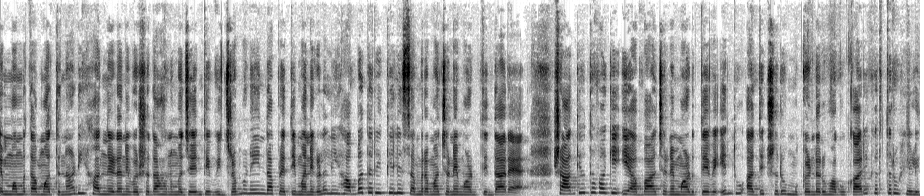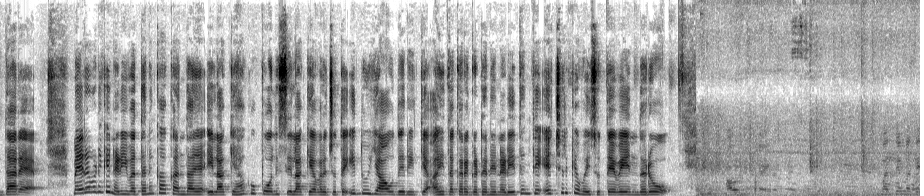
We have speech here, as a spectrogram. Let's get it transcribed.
ಎಂ ಮಮತಾ ಮಾತನಾಡಿ, ಹನ್ನೆರಡನೇ ವರ್ಷದ ಹನುಮ ಜಯಂತಿ ವಿಜೃಂಭಣೆಯಿಂದ ಪ್ರತಿ ಮನೆಗಳಲ್ಲಿ ಹಬ್ಬದ ರೀತಿಯಲ್ಲಿ ಸಂಭ್ರಮಾಚರಣೆ ಮಾಡುತ್ತಿದ್ದಾರೆ. ಶಾಂತಿಯುತವಾಗಿ ಈ ಹಬ್ಬ ಆಚರಣೆ ಮಾಡುತ್ತೇವೆ ಎಂದು ಅಧ್ಯಕ್ಷರು, ಮುಖಂಡರು ಹಾಗೂ ಕಾರ್ಯಕರ್ತರು ಹೇಳಿದ್ದಾರೆ. ಮೆರವಣಿಗೆ ನಡೆಯುವ ತನಕ ಕಂದಾಯ ಇಲಾಖೆ ಹಾಗೂ ಪೊಲೀಸ್ ಇಲಾಖೆಯವರ ಜೊತೆ ಇದ್ದು ಯಾವುದೇ ರೀತಿಯ ಅಹಿತಕರ ಘಟನೆ ನಡೆಯದಂತೆ ಎಚ್ಚರಿಕೆ ವಹಿಸುತ್ತೇವೆ ಎಂದರು. ಮಧ್ಯೆ ಮಧ್ಯೆ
